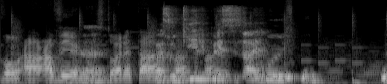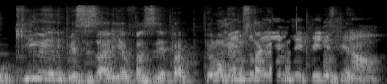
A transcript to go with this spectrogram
Vão, a, a ver, é. a história tá. Mas tá, o que ele tá precisaria. O, o, que ele precisaria fazer para pelo menos estar tá MVP de final?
